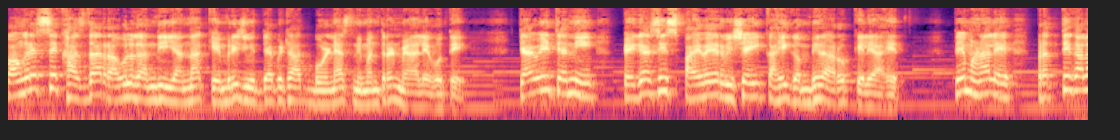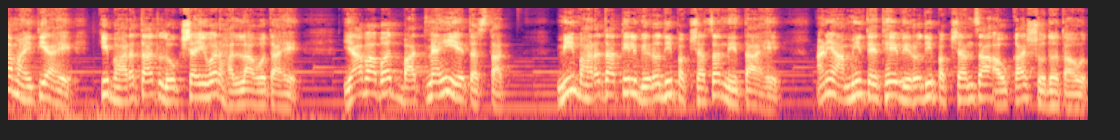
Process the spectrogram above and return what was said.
काँग्रेसचे खासदार राहुल गांधी यांना केम्ब्रिज विद्यापीठात बोलण्यास निमंत्रण मिळाले होते. त्यावेळी त्यांनी पेगासिस स्पायवेअर विषयी काही गंभीर आरोप केले आहेत. ते म्हणाले प्रत्येकाला माहिती आहे की भारतात लोकशाहीवर हल्ला होत आहे. याबाबत बातम्याही येत असतात. मी भारतातील विरोधी पक्षाचा नेता आहे आणि आम्ही तेथे विरोधी पक्षांचा अवकाश शोधत आहोत.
